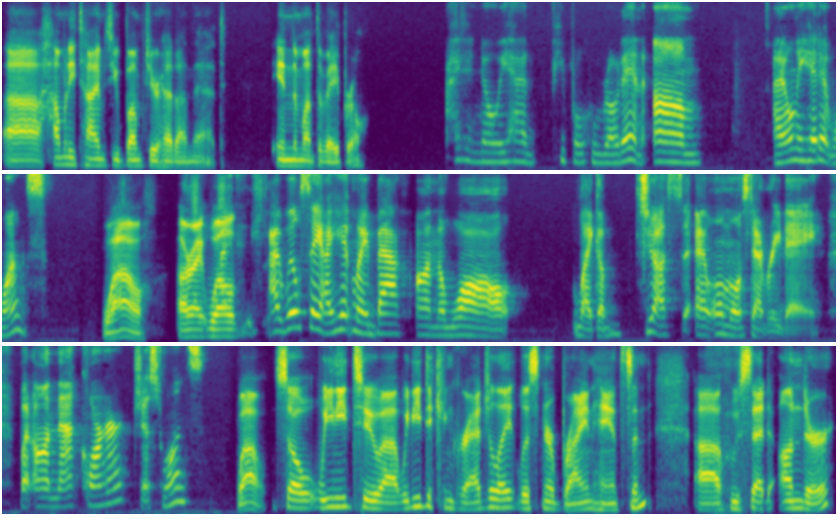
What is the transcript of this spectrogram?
uh, how many times you bumped your head on that in the month of April. I didn't know we had people who wrote in. Um I only hit it once. Wow. All right. Well, I, I will say I hit my back on the wall like a just almost every day. But on that corner, just once. Wow. So we need to uh, we need to congratulate listener Brian Hansen, uh, who said under,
